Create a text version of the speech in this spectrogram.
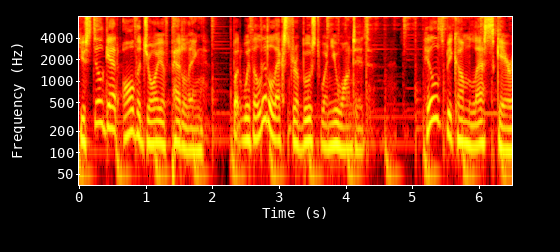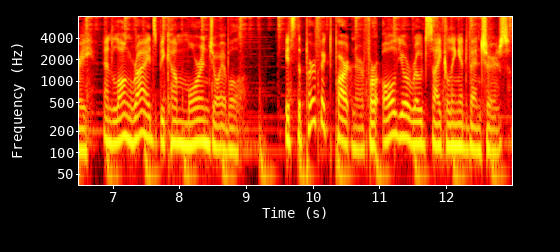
You still get all the joy of pedaling, but with a little extra boost when you want it. Hills become less scary, and long rides become more enjoyable. It's the perfect partner for all your road cycling adventures.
